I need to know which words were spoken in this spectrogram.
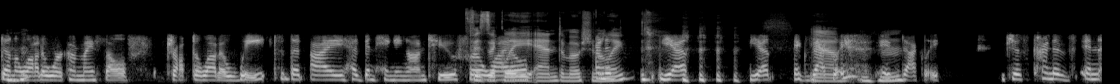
done mm-hmm. a lot of work on myself, dropped a lot of weight that I had been hanging on to for physically and emotionally. Kind of, yeah. yep. Exactly. Yeah. Mm-hmm. Exactly. Just kind of, and,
